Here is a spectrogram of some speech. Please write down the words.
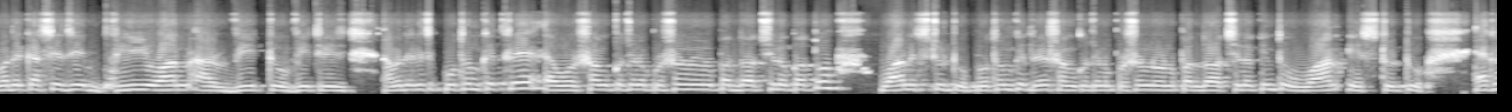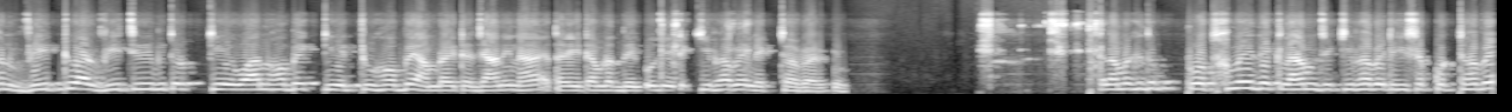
আমাদের কাছে যে ভি ওয়ান আর ভি টু ভি থ্রি আমাদের কাছে প্রথম ক্ষেত্রে ওর সংকোচন প্রসারণ অনুপাত দেওয়া ছিল কত? ওয়ান ইস টু টু প্রথম ক্ষেত্রে সংকোচন প্রসারণ অনুপাত দেওয়া ছিল কিন্তু ওয়ান ইস টু টু এখন ভি টু আর ভি থ্রির ভিতর কে ওয়ান হবে, কে টু হবে, আমরা এটা জানি না। তাই এটা আমরা দেখব যে এটা কীভাবে লিখতে হবে আর কি। তাহলে আমরা কিন্তু প্রথমেই দেখলাম যে কীভাবে এটা হিসাব করতে হবে।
